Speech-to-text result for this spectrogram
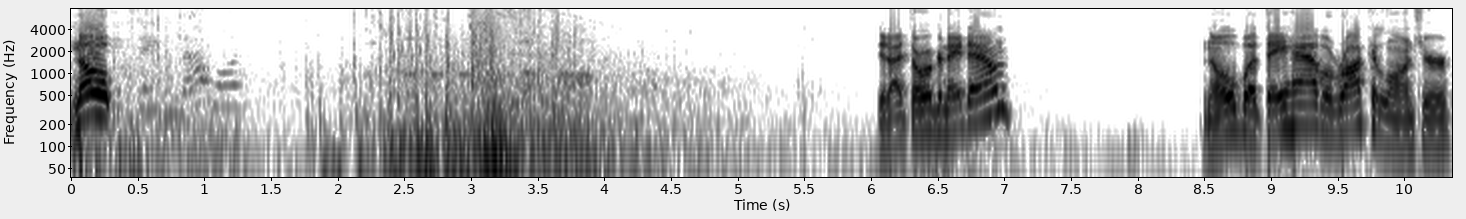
Nope. Saving that one. Did I throw a grenade down? No, but they have a rocket launcher.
